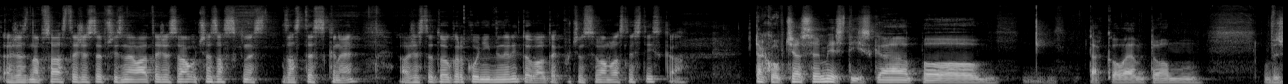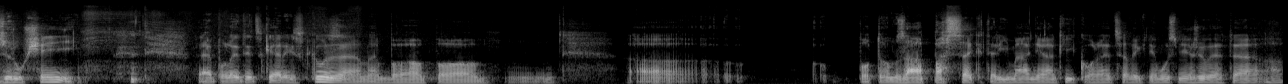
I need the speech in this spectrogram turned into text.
a že napsal jste, že se přiznáváte, že se vám občas zaskne, zasteskne, ale že jste toho kroku nikdy nelitoval. Tak po čem se vám vlastně stýská? Tak občas se mi stýská po takovém tom vzrušení té politické diskuze nebo po, po tom zápase, který má nějaký konec a vy k němu směřujete a,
